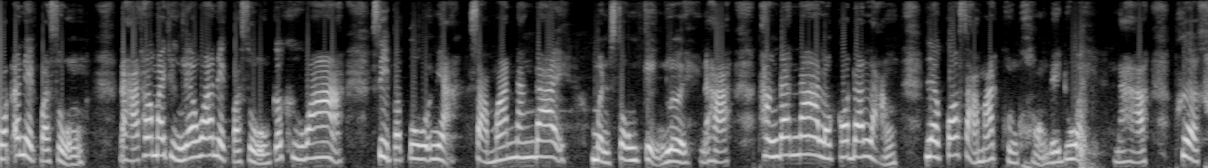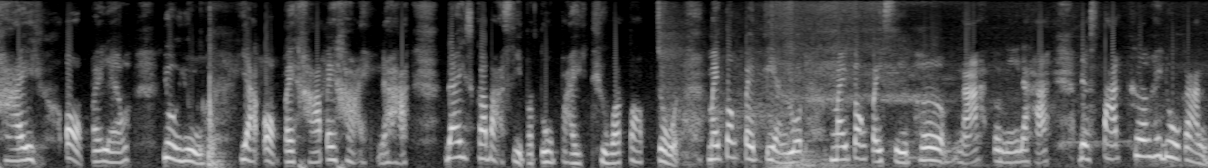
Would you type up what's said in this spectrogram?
รถอเนกประสงค์นะคะทำไมถึงเรียกว่าอเนกประสงค์ก็คือว่า 4 ประตูเนี่ยสามารถนั่งได้ เหมือนทรงเก่งเลยนะคะ ทั้งด้านหน้าแล้วก็ด้านหลัง แล้วก็สามารถขนของได้ด้วยนะคะเผื่อใครออกไปแล้ว อยู่ๆอยากออกไปค้าไปขายนะคะ ได้กระบะสี่ประตูไปถือว่าตอบโจทย์ ไม่ต้องไปเปลี่ยนรถไม่ต้องไปซื้อเพิ่มนะ ตัวนี้นะคะ เดี๋ยวสตาร์ทเครื่องให้ดูกัน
